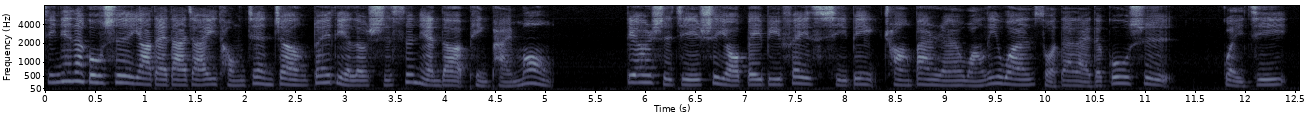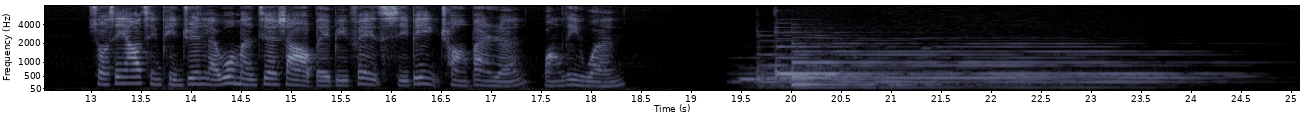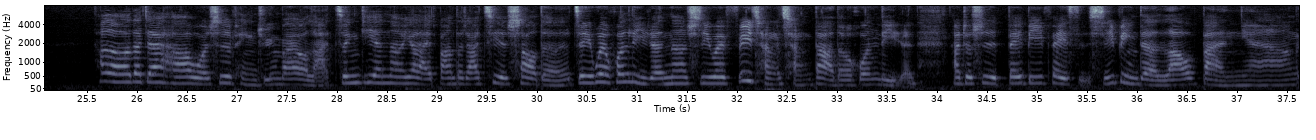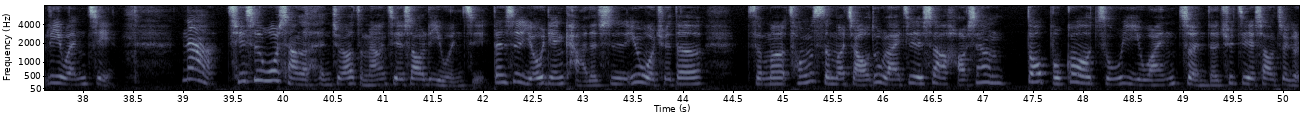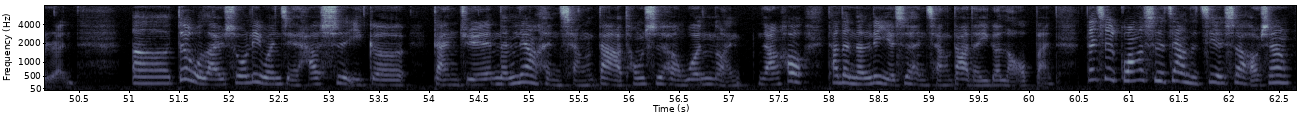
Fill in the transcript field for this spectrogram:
今天的故事要带大家一同见证堆叠了十四年的品牌梦。第二十集是由 Babyface 疾病创办人王立文所带来的故事轨迹。首先邀请平均来为我们介绍 Babyface 疾病创办人王立文。大家好，我是品君 Viola。今天呢，要来帮大家介绍的这一位婚礼人呢，是一位非常强大的婚礼人，那就是 Babyface 喜饼的老板娘丽文姐。那其实我想了很久，要怎么样介绍丽文姐，但是有一点卡的是，因为我觉得怎么从什么角度来介绍，好像都不够足以完整的去介绍这个人。呃，对我来说，丽文姐她是一个。感觉能量很强大，同时很温暖，然后他的能力也是很强大的一个老板。但是光是这样子介绍，好像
